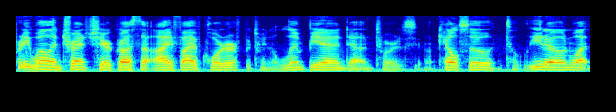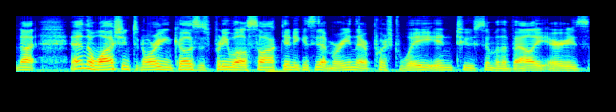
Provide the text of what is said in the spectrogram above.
pretty well entrenched here across the I-5 corridor between Olympia and down towards you know, Kelso, and Toledo and whatnot. And the Washington, Oregon coast is pretty well socked in. You can see that marine there pushed way into some of the valley areas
